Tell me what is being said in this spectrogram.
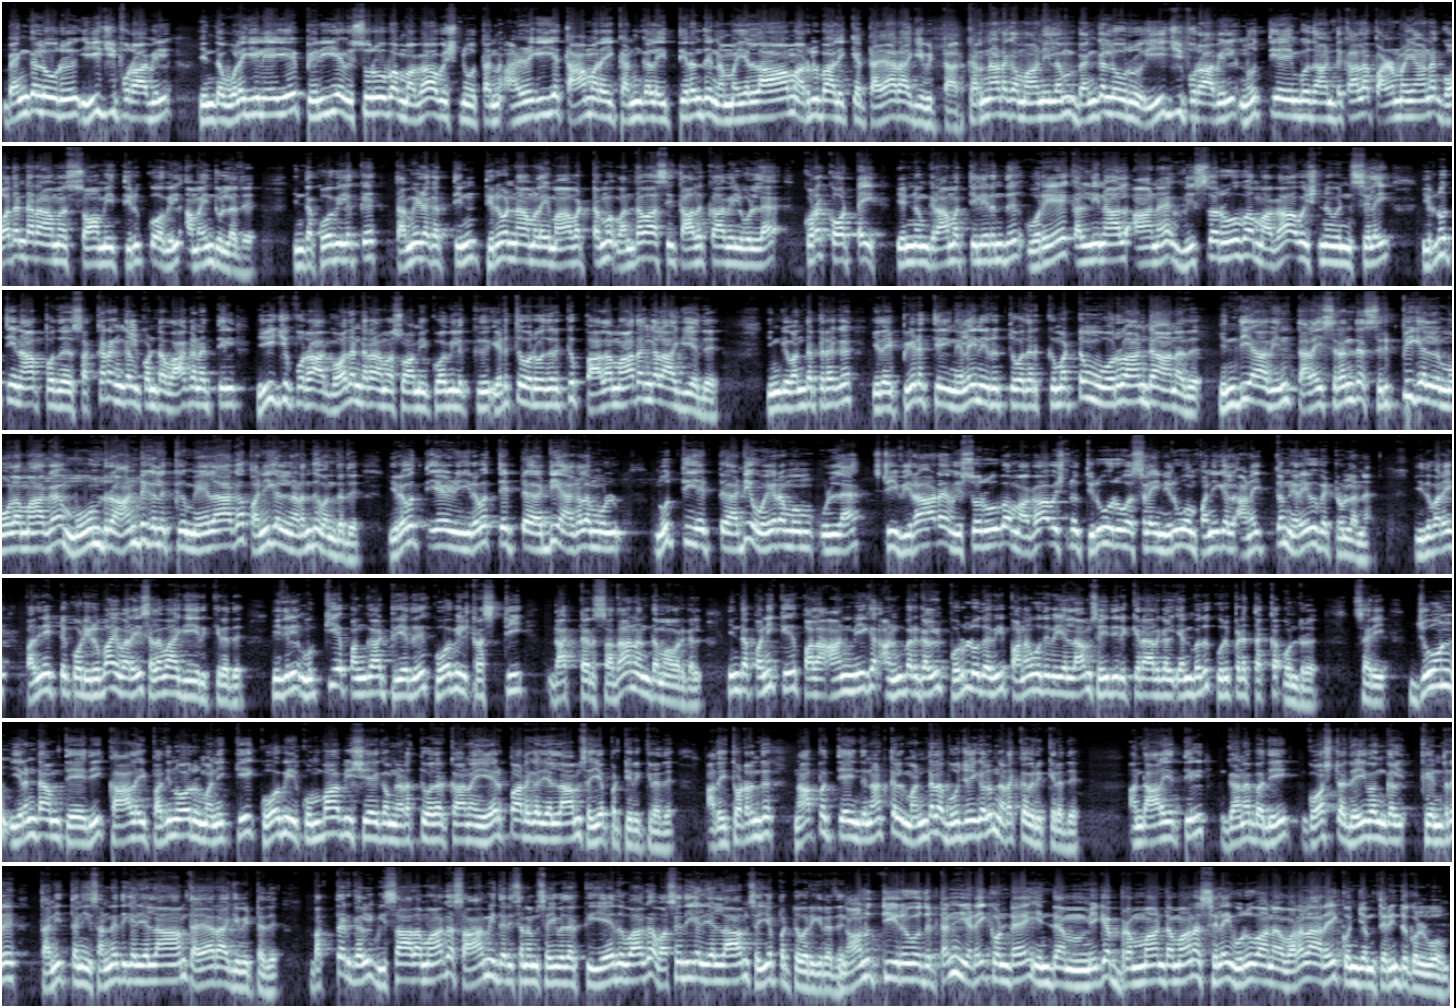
பெங்களூரு ஈஜிபுராவில் இந்த உலகிலேயே பெரிய விஸ்வரூப மகாவிஷ்ணு தன் அழகிய தாமரை கண்களை திறந்து நம்மையெல்லாம் அருள்பாலிக்க தயாராகிவிட்டார் கர்நாடக மாநிலம் பெங்களூரு ஈஜிபுராவில் நூற்றி ஐம்பது ஆண்டு கால பழமையான கோதண்டராம சுவாமி திருக்கோவில் அமைந்துள்ளது. இந்த கோவிலுக்கு தமிழகத்தின் திருவண்ணாமலை மாவட்டம் வந்தவாசி தாலுகாவில் உள்ள குரக்கோட்டை என்னும் கிராமத்திலிருந்து ஒரே கல்லினால் ஆன விஸ்வரூப மகாவிஷ்ணுவின் சிலை இருநூத்தி நாற்பது சக்கரங்கள் கொண்ட வாகனத்தில் ஈஜிபுரா கோதண்டராம சுவாமி கோவிலுக்கு எடுத்து வருவதற்கு பல மாதங்கள் ஆகியது இங்கு வந்த பிறகு இதை பீடத்தில் நிலைநிறுத்துவதற்கு மட்டும் ஒரு ஆண்டு ஆனது. இந்தியாவின் தலை சிறந்த சிற்பிகள் மூலமாக மூன்று ஆண்டுகளுக்கு மேலாக பணிகள் நடந்து வந்தது. இருபத்தி ஏழு இருபத்தெட்டு அடி அகலமுள் நூற்றி எட்டு அடி உயரமும் உள்ள ஸ்ரீ விராட விஸ்வரூப மகாவிஷ்ணு திருவுருவ சிலை நிறுவும் பணிகள் அனைத்தும் நிறைவு பெற்றுள்ளன. இதுவரை பதினெட்டு கோடி ரூபாய் வரை செலவாகி இருக்கிறது இதில் முக்கிய பங்காற்றியது கோவில் ட்ரஸ்டி டாக்டர் சதானந்தம் அவர்கள். இந்த பணிக்கு பல ஆன்மீக அன்பர்கள் பொருளுதவி பண உதவி எல்லாம் செய்திருக்கிறார்கள் என்பது குறிப்பிடத்தக்க ஒன்று. சரி ஜூன் இரண்டாம் தேதி காலை பதினோரு மணிக்கு கோவில் கும்பாபிஷேகம் நடத்துவதற்கான ஏற்பாடுகள் எல்லாம் செய்யப்பட்டிருக்கிறது. அதைத் தொடர்ந்து நாற்பத்தி ஐந்து நாட்கள் மண்டல பூஜைகளும் நடக்கவிருக்கிறது. அந்த ஆலயத்தில் கணபதி கோஷ்ட தெய்வங்களுக்கென்று தனித்தனி சன்னதிகள் எல்லாம் தயாராகிவிட்டது. பக்தர்கள் விசாலமாக சாமி தரிசனம் செய்வதற்கு ஏதுவாக வசதிகள் எல்லாம் செய்யப்பட்டு வருகிறது. நானூற்றி இருபது டன் எடை கொண்ட இந்த மிக பிரம்மாண்டமான சிலை உருவான வரலாறை கொஞ்சம் தெரிந்து கொள்வோம்.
